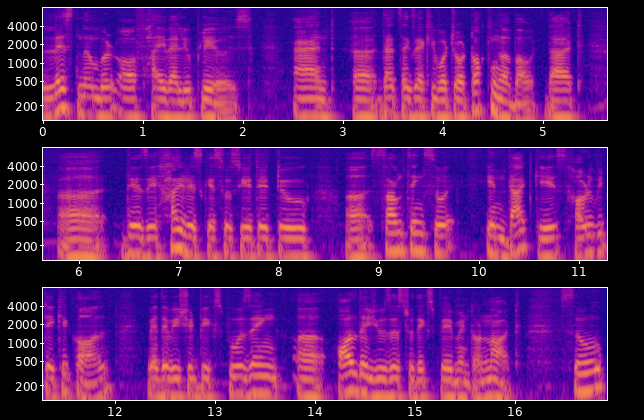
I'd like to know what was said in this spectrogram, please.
less number of high value players. And uh, that's exactly what you're talking about, that uh, there's a high risk associated to uh, something. So, in that case, how do we take a call whether we should be exposing uh, all the users to the experiment or not? So,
